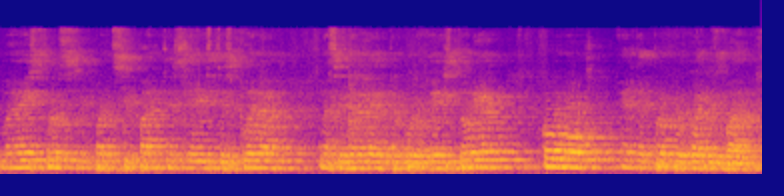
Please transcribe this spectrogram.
maestros y participantes de esta Escuela Nacional de Antropología e Historia, como el propio Carlos Barros.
